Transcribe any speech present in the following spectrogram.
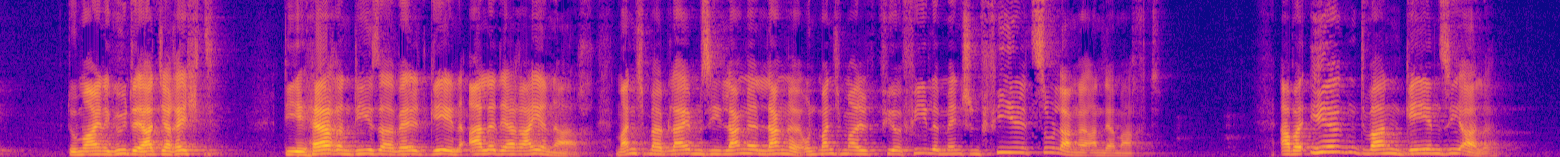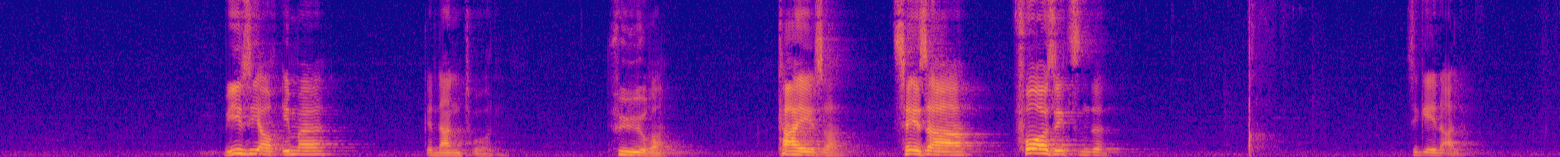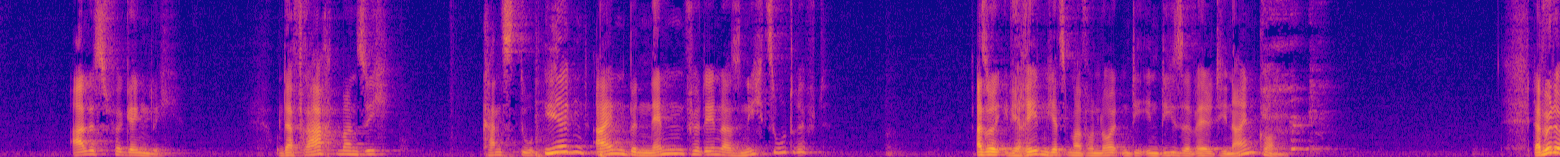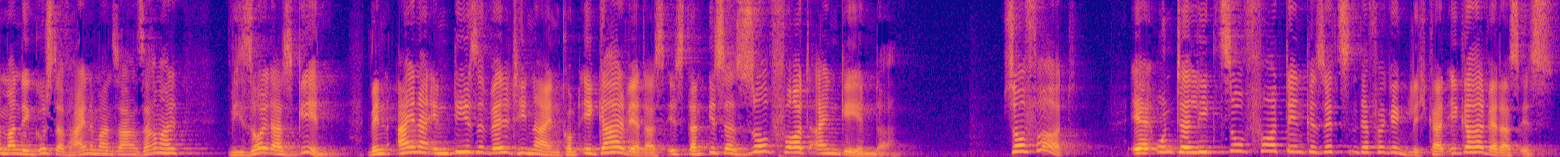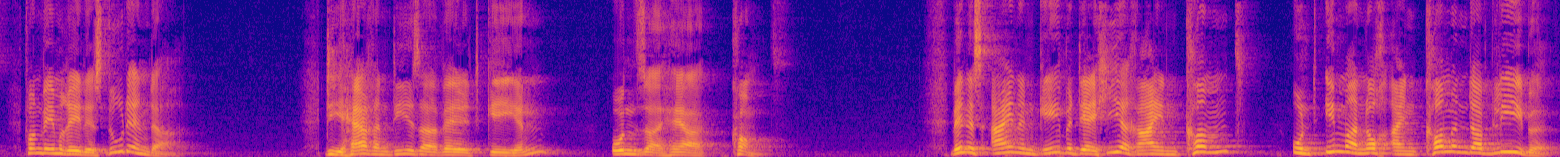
Du meine Güte, er hat ja recht. Die Herren dieser Welt gehen alle der Reihe nach. Manchmal bleiben sie lange, lange und manchmal für viele Menschen viel zu lange an der Macht. Aber irgendwann gehen sie alle, wie sie auch immer genannt wurden. Führer, Kaiser, Cäsar, Vorsitzende. Sie gehen alle alles vergänglich. Und da fragt man sich, kannst du irgendeinen benennen, für den das nicht zutrifft? Also wir reden jetzt mal von Leuten, die in diese Welt hineinkommen. Da würde man den Gustav Heinemann sagen, sag mal, wie soll das gehen? Wenn einer in diese Welt hineinkommt, egal wer das ist, dann ist er sofort ein Gehender. Sofort. Er unterliegt sofort den Gesetzen der Vergänglichkeit, egal wer das ist. Von wem redest du denn da? Die Herren dieser Welt gehen, unser Herr kommt. Wenn es einen gäbe, der hier reinkommt und immer noch ein Kommender bliebe,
